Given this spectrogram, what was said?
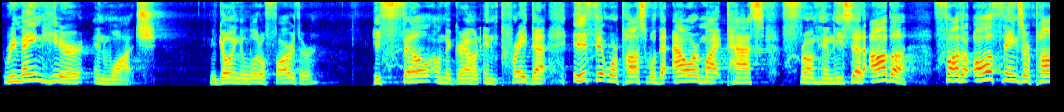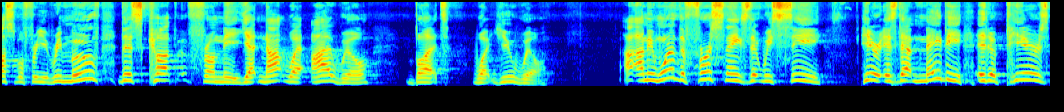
Remain here and watch. And going a little farther, he fell on the ground and prayed that if it were possible, the hour might pass from him. He said, Abba, Father, all things are possible for you. Remove this cup from me, yet not what I will, but what you will. I mean, one of the first things that we see here is that maybe it appears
